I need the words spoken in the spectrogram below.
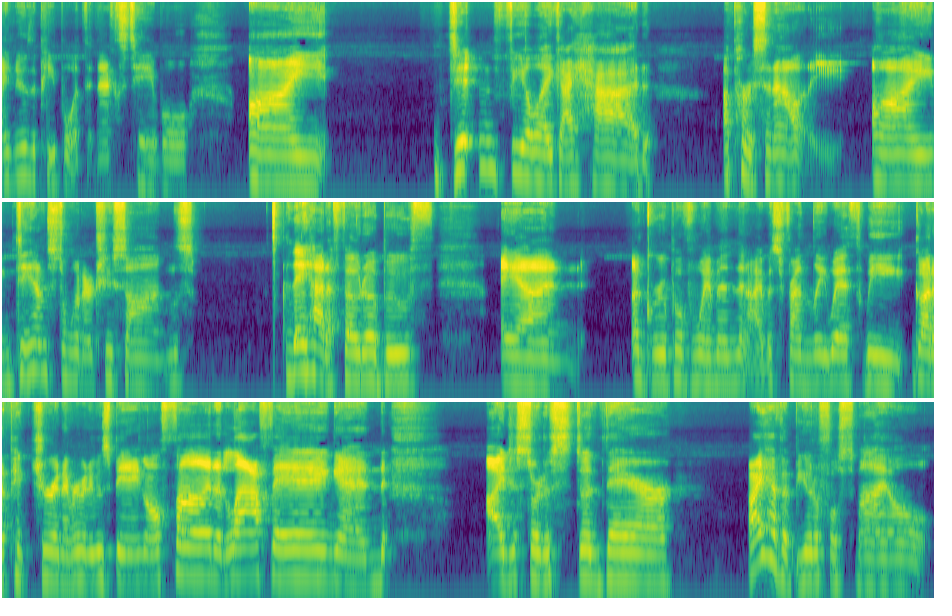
I knew the people at the next table. I didn't feel like I had a personality. I danced one or two songs. They had a photo booth and a group of women that I was friendly with. We got a picture and everybody was being all fun and laughing. And I just sort of stood there. I have a beautiful smile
